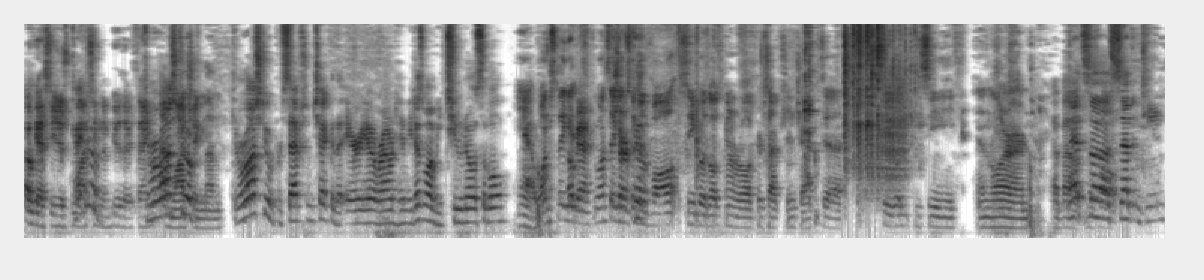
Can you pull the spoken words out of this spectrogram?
Okay, so you're just Can I watching do- them do their thing. Can I'm Ramash do a, watching them. can Ramash do a perception check of the area around him? He doesn't want to be too noticeable. Yeah, once they get Okay, once they sure. get to the vault, Sibo's also gonna roll a perception check to see what you can see and learn about That's the uh, vault. 17.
